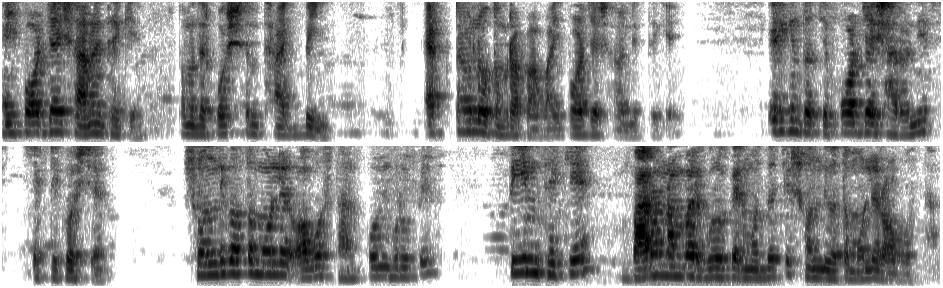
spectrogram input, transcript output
এই পর্যায় সারণী থেকে তোমাদের কোশ্চেন থাকবেই। একটা হলেও তোমরা পাবা এই পর্যায় সারণীর থেকে। এটি কিন্তু হচ্ছে পর্যায় সারণীর একটি কোশ্চেন সন্ধিগত মৌলের অবস্থান কোন গ্রুপে? তিন থেকে বারো নাম্বার গ্রুপের মধ্যে হচ্ছে সন্ধিগত মৌলের অবস্থান।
